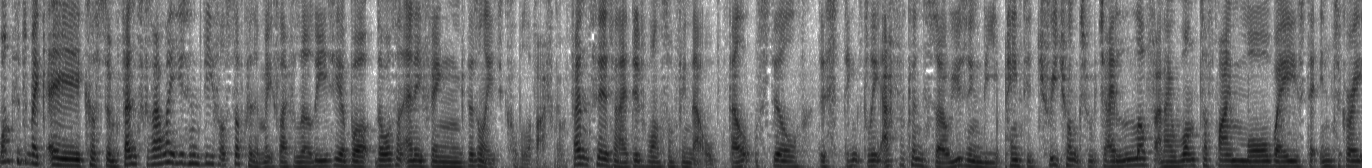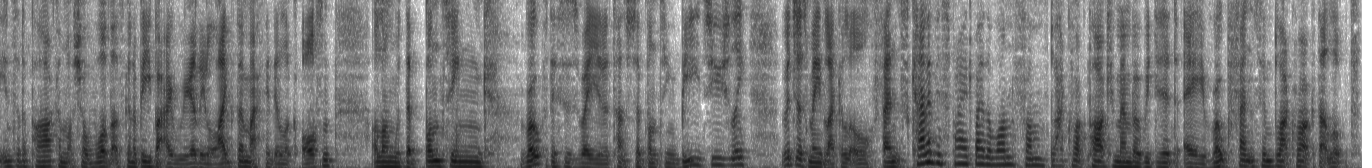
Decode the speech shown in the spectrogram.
wanted to make a custom fence because I like using the default stuff because it makes life a little easier, but there wasn't anything, there's only a couple of African fences, and I did want something that felt still distinctly African, so using the painted tree trunks, which I love, and I want to find more ways to integrate into the park. I'm not sure what that's going to be, but I really like them. I think they look awesome. Along with the bunting rope, this is where you'd attach the bunting beads usually. We just made like a little fence, kind of inspired by the one from Black Rock Park. Remember we did a rope fence in Black Rock that looked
